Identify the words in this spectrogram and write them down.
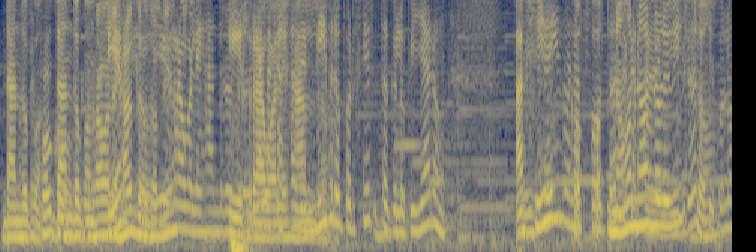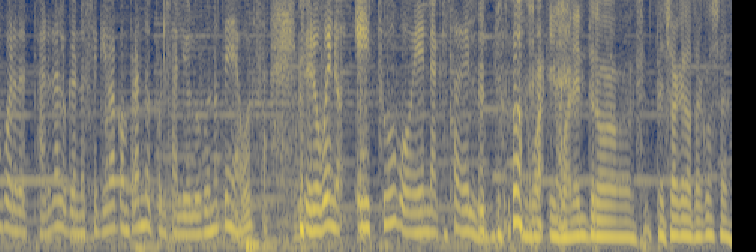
dando, dando conciertos. Y Raúl Alejandro. Y Raúl Alejandro. del libro, por cierto, que lo pillaron. ¿Ah, sí? no, no, no lo he visto. Sí, con los guardaespaldas, lo que no sé qué iba comprando, por salió luego no tenía bolsa. Pero bueno, estuvo en la casa del libro. igual, entró, pensaba que era otra cosa.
